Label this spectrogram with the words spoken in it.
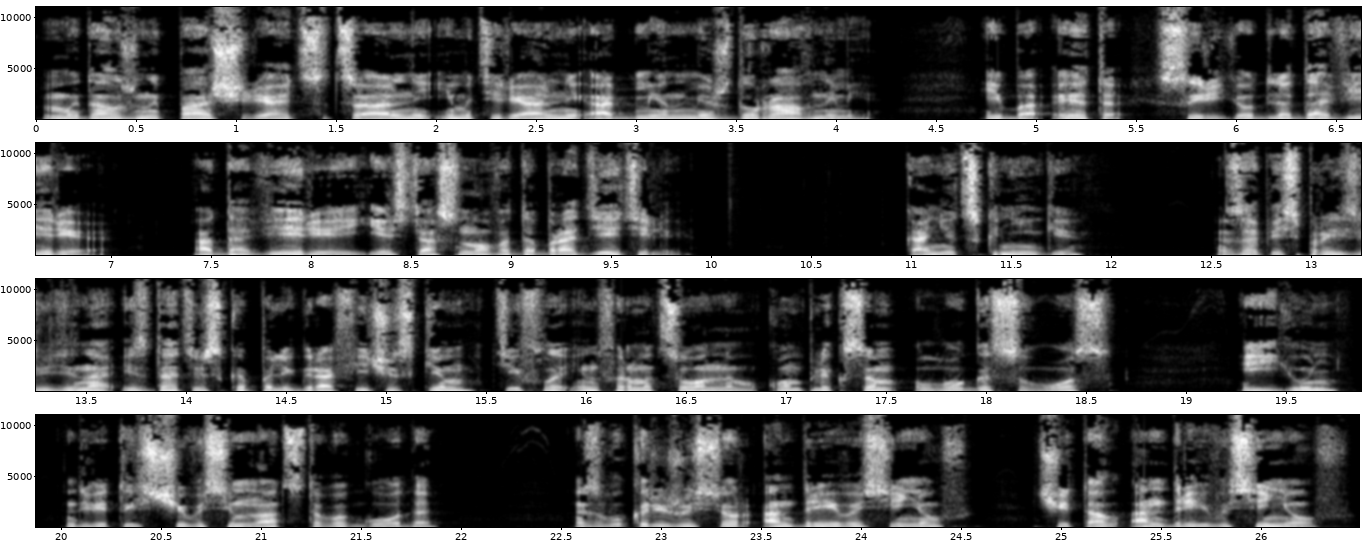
Мы должны поощрять социальный и материальный обмен между равными, ибо это сырье для доверия, а доверие есть основа добродетели. Конец книги. Запись произведена издательско-полиграфическим тифлоинформационным комплексом «Логос ВОЗ». Июнь 2018 года. Звукорежиссер Андрей Васенев читал Андрей Васенев.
